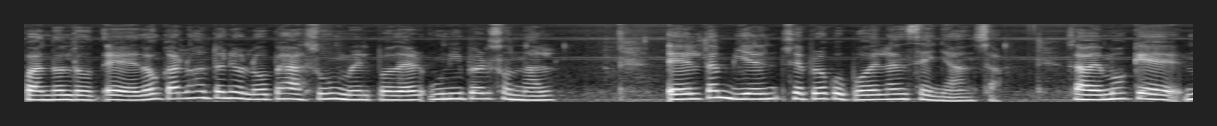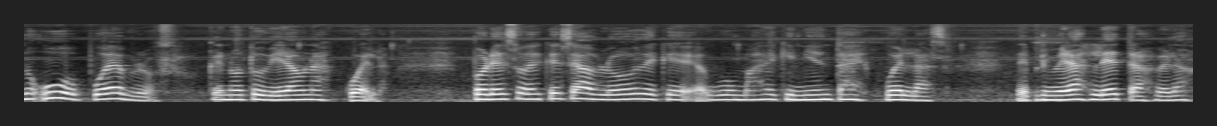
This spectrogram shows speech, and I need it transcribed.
Cuando eh, don Carlos Antonio López asume el poder unipersonal, él también se preocupó de la enseñanza. Sabemos que no hubo pueblos que no tuvieran una escuela. Por eso es que se habló de que hubo más de 500 escuelas de primeras letras, ¿verdad?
